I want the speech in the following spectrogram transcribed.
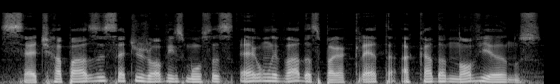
Sete rapazes e sete jovens moças eram levadas para Creta a cada nove anos.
